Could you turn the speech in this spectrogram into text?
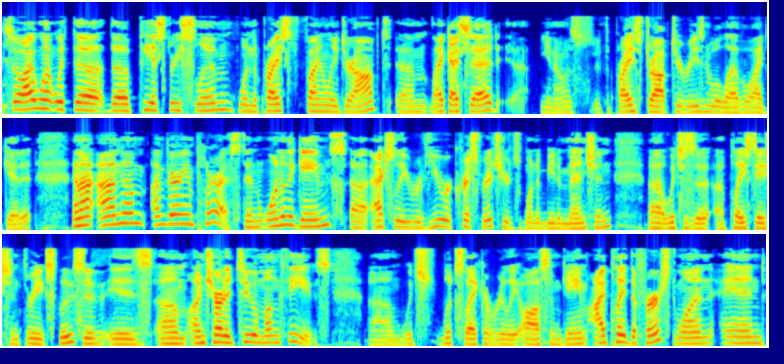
so I went with the the PS3 Slim when the price finally dropped. Um, like I said, you know, if the price dropped to a reasonable level, I'd get it. And I, I'm I'm very impressed. And one of the games, uh, actually, reviewer Chris Richards wanted me to mention, uh, which is a, a PlayStation 3 exclusive, is um, Uncharted 2: Among Thieves, um, which looks like a really awesome game. I played the first one and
